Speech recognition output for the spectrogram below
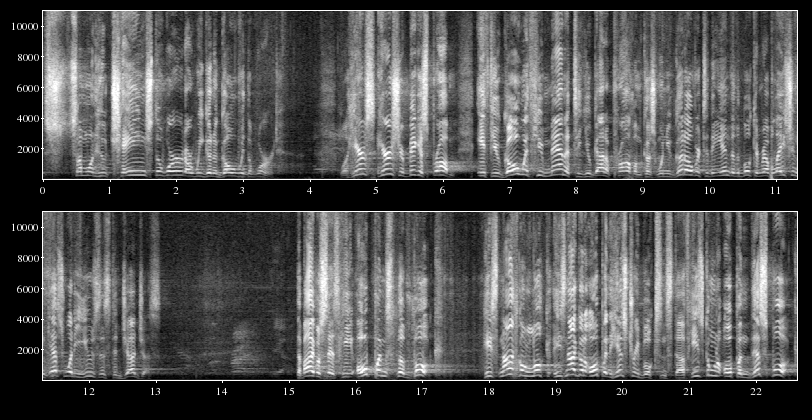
someone who changed the word? Or are we going to go with the word? Well, here's, here's your biggest problem. If you go with humanity, you got a problem because when you get over to the end of the book in Revelation, guess what he uses to judge us? The Bible says he opens the book He's not going to look, he's not going to open history books and stuff. He's going to open this book.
